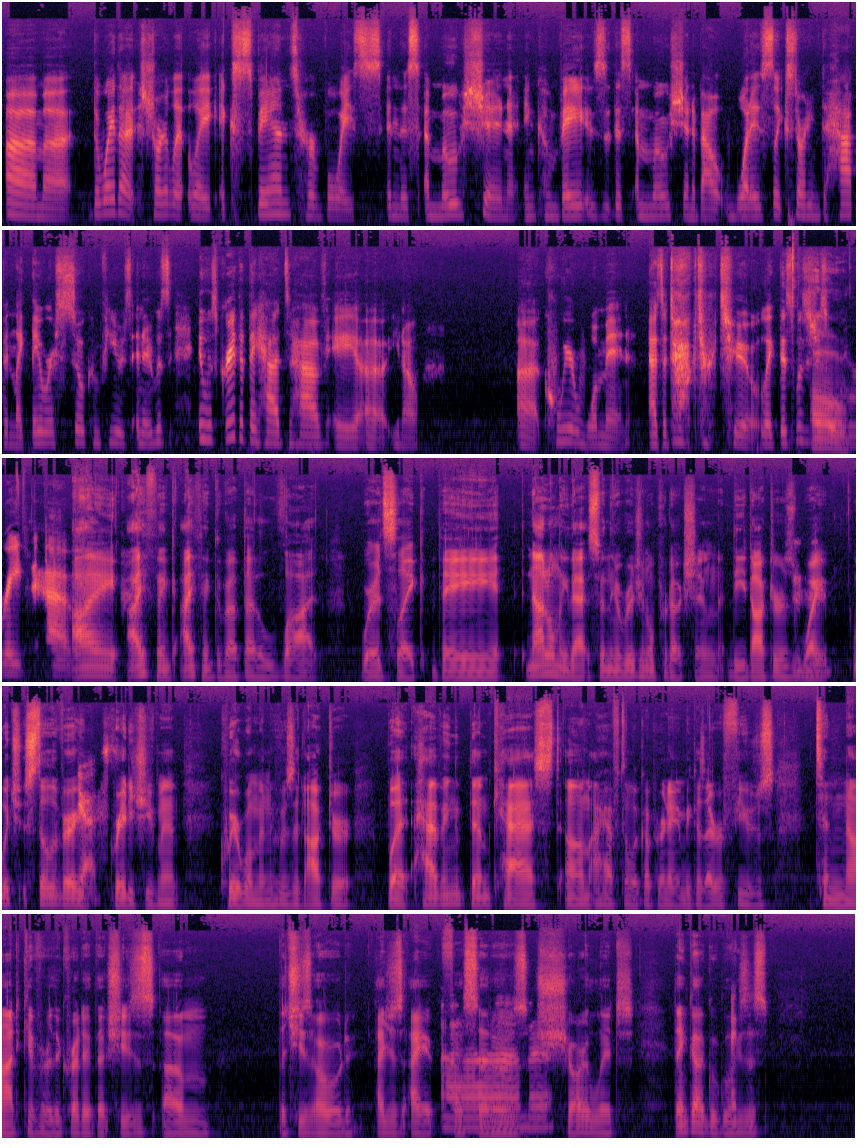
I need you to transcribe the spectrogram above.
Um, uh, the way that Charlotte like expands her voice in this emotion and conveys this emotion about what is like starting to happen, like they were so confused, and it was it was great that they had to have a uh, you know, uh, queer woman as a doctor too. Like this was just Oh, great to have. I I think I think about that a lot where it's like they not only that so in the original production the doctor is hmm white which is still a very Yes. great achievement queer woman who's a doctor but having them cast um I have to look up her name because I refuse to not give her the credit that she's um that she's owed I just I falsettos Um, Charlotte thank God Google I- exists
